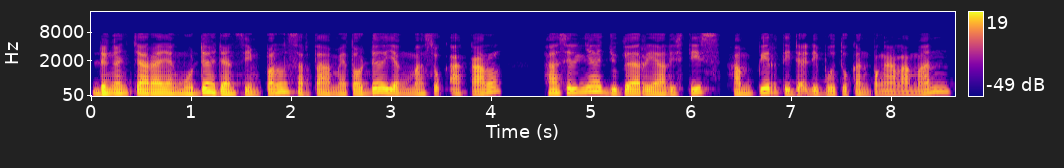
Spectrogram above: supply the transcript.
dengan cara yang mudah dan simpel serta metode yang masuk akal, hasilnya juga realistis, hampir tidak dibutuhkan pengalaman,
